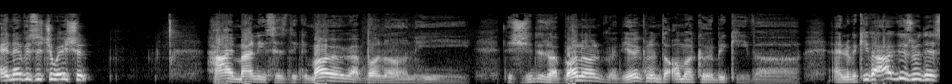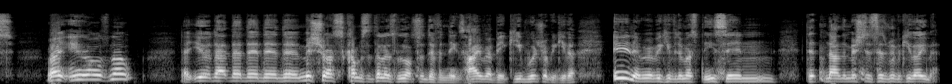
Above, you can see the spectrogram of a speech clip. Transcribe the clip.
in every situation. Hi, Mani says the Gemara Rabbanon. He the Shishidus Rabbanon, Rabbi Yochanan, to Omar Rabbi Kiva, and Rabbi Kiva argues with this. Right? He knows no that you that the the the, the Mishras comes to tell us lots of different things. Hi, Rabbi Kiva, which Rabbi Kiva? In Rabbi Kiva, there must that now the Mishnah says Rabbi Kiva.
